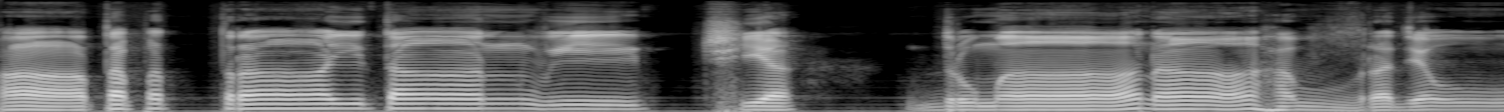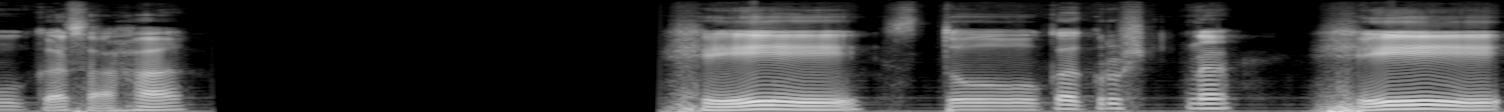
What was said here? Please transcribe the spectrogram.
आतपत्रायितान् वीक्ष्य द्रुमानाहव्रजौकसः। हे स्तोककृष्ण हे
